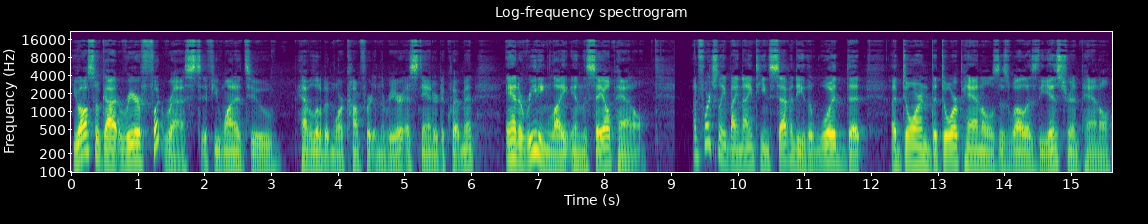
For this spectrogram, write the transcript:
You also got rear footrests if you wanted to have a little bit more comfort in the rear as standard equipment, and a reading light in the sail panel. Unfortunately, by 1970, the wood that adorned the door panels as well as the instrument panel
